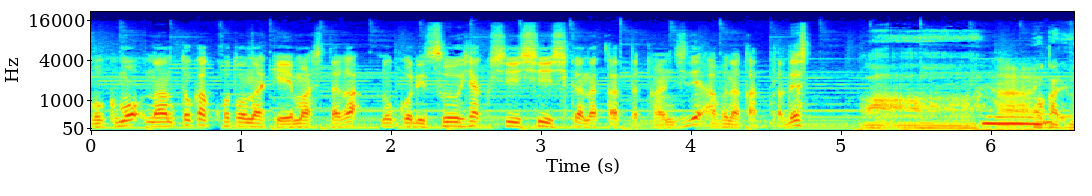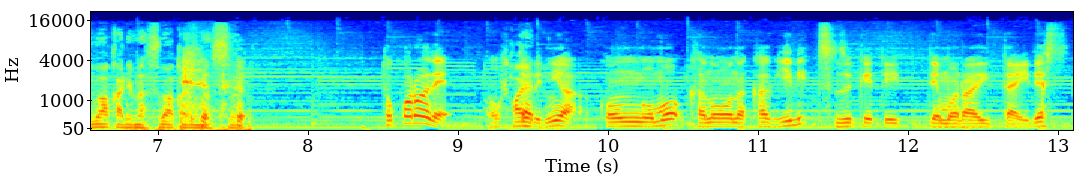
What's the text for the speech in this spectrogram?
僕もなんとか事なき得ましたが残り数百 cc しかなかった感じで危なかったです。あうん。あわかりわかりますわかります。ところでお二人には今後も可能な限り続けていってもらいたいです。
